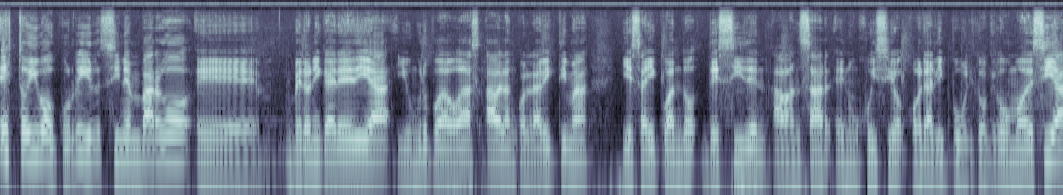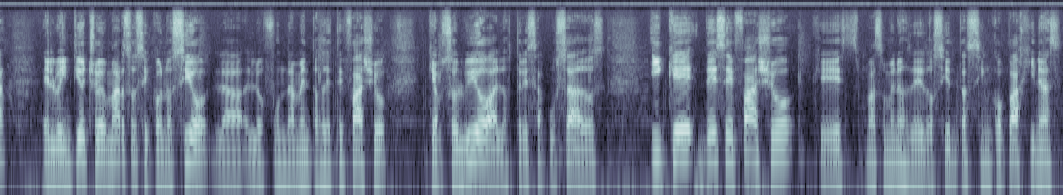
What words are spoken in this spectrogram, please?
Esto iba a ocurrir, sin embargo, eh, Verónica Heredia y un grupo de abogadas hablan con la víctima y es ahí cuando deciden avanzar en un juicio oral y público. Que como decía, el 28 de marzo se conoció los fundamentos de este fallo que absolvió a los tres acusados y que de ese fallo, que es más o menos de 205 páginas,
